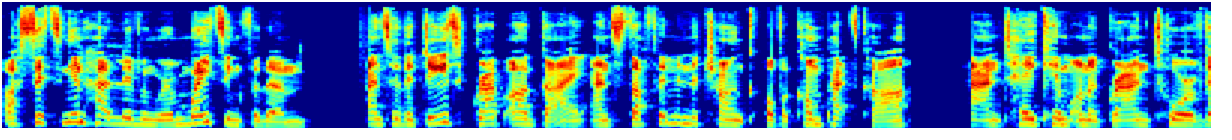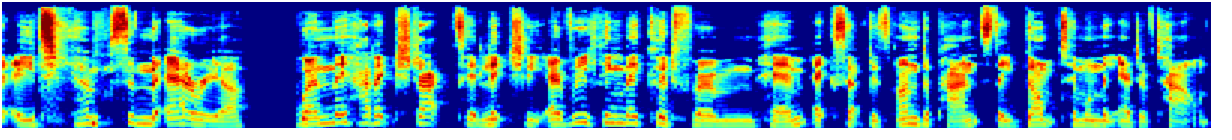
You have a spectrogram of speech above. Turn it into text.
are sitting in her living room waiting for them. And so the dudes grab our guy and stuff him in the trunk of a compact car and take him on a grand tour of the ATMs in the area when they had extracted literally everything they could from him except his underpants, they dumped him on the edge of town.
